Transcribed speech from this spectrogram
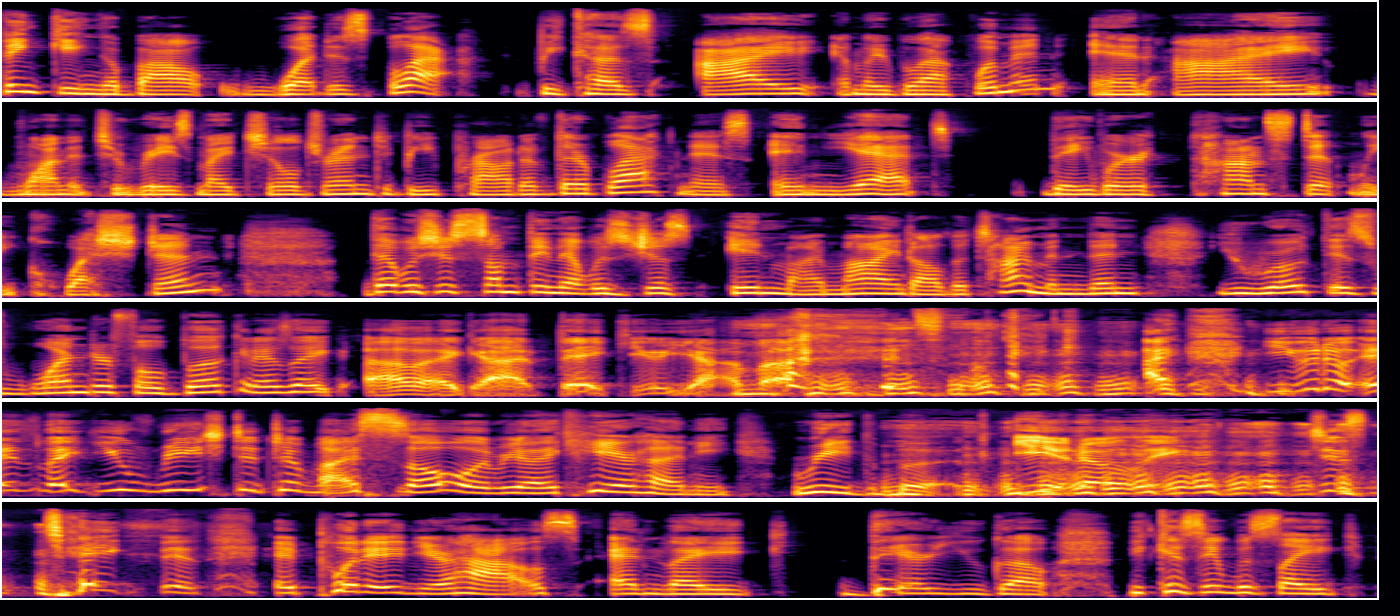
thinking about what is Black because I am a Black woman and I wanted to raise my children to be proud of their Blackness. And yet they were constantly questioned. That was just something that was just in my mind all the time. And then you wrote this wonderful book, and I was like, oh my God, thank you, Yaba. like, I, you know, it's like you reached into my soul and you're like, here, honey, read the book. You know, like, just take this and put it in your house. And like, there you go. Because it was like,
